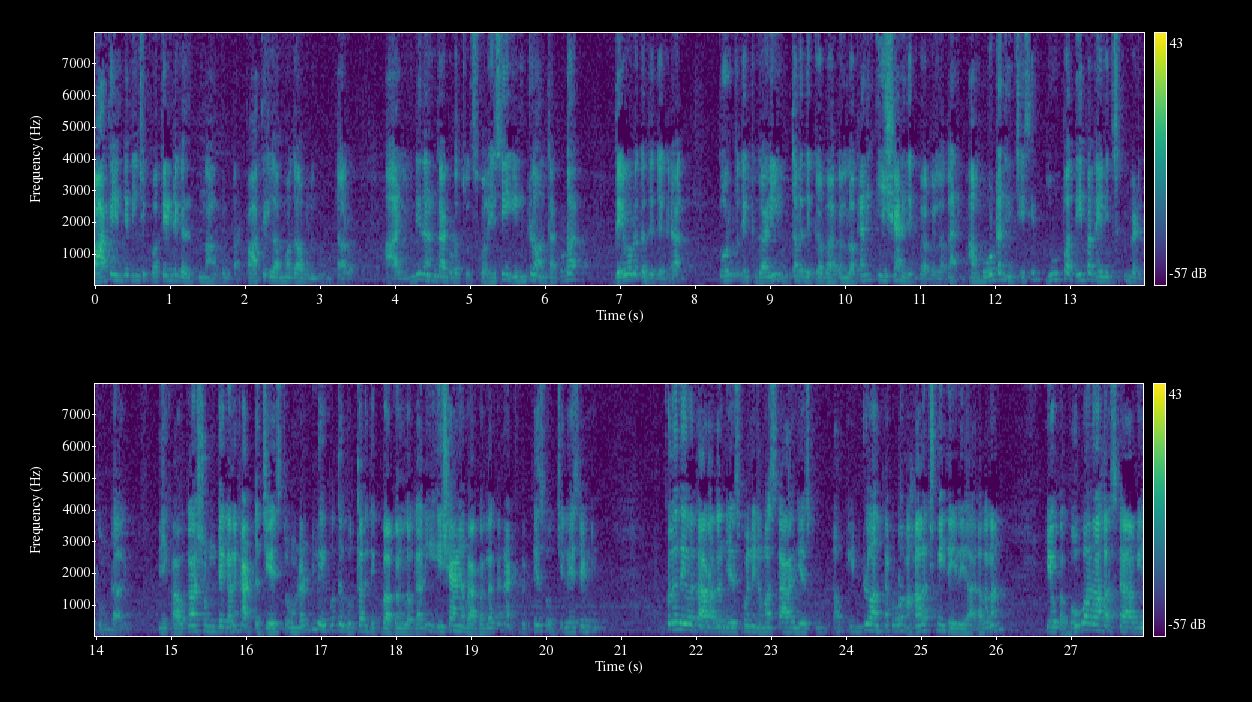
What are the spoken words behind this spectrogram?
పాత ఇంటి నుంచి కొత్త ఇంటికి వెళ్తున్నాం అనుకుంటారు. పాత ఇల్లు అమ్మదాం అనుకుంటారు ఆ ఇంటిని అంతా కూడా చూసుకొనేసి ఇంట్లో అంతా కూడా దేవుడి గది దగ్గర తూర్పు దిక్కు కానీ ఉత్తర దిక్కు భాగంలో కానీ ఈశాన్య దిక్కు భాగంలో కానీ ఆ మూటని ఇచ్చేసి ధూప దీప నైవేద్యం పెడుతూ ఉండాలి. మీకు అవకాశం ఉంటే కనుక అట్లా చేస్తూ ఉండండి. లేకపోతే ఉత్తర దిగ్భాగంలో భాగంలో కానీ ఈశాన్య భాగంలో కానీ అట్లా పెట్టేసి వచ్చి వేసేయండి కులదేవత ఆరాధన చేసుకొని నమస్కారం చేసుకుంటాం ఇంట్లో అంతా కూడా మహాలక్ష్మీదేవి ఆరాధన. ఈ యొక్క భూవరాహ స్వామి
